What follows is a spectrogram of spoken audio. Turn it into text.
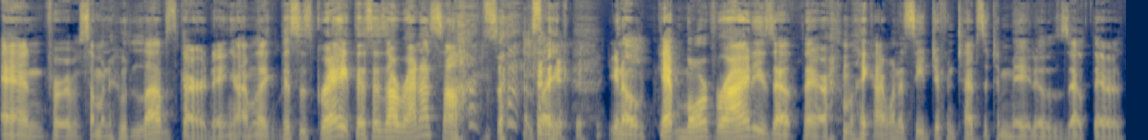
And for someone who loves gardening, I'm like, this is great. This is a renaissance. it's like, you know, get more varieties out there. I'm like, I want to see different types of tomatoes out there,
